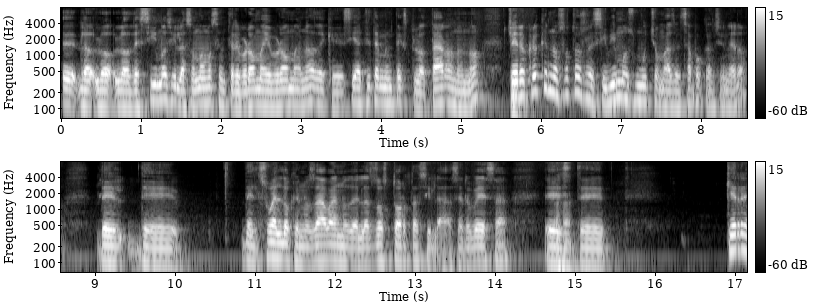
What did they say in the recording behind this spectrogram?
eh, lo, lo, decimos y lo asomamos entre broma y broma, ¿no? De que sí, a ti también te explotaron o no. Pero creo que nosotros recibimos mucho más del sapo cancionero, del, del sueldo que nos daban o de las dos tortas y la cerveza. Este, ¿qué,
